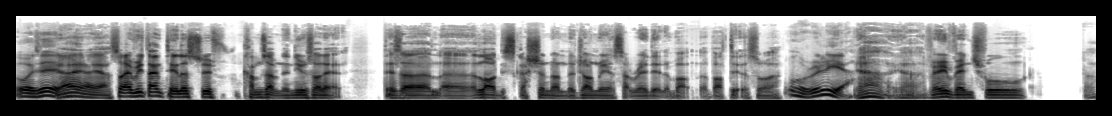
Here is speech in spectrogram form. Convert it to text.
Oh, is it? Yeah, yeah, yeah. So every time Taylor Swift comes up in the news, all that, there's a, a, a lot of discussion on the John Mayer subreddit about about it as well. Oh, really? Yeah. Yeah, yeah. Very vengeful. uh,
